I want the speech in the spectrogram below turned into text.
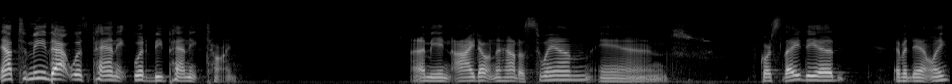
Now, to me, that was panic, would be panic time. I mean, I don't know how to swim, and of course they did, evidently.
